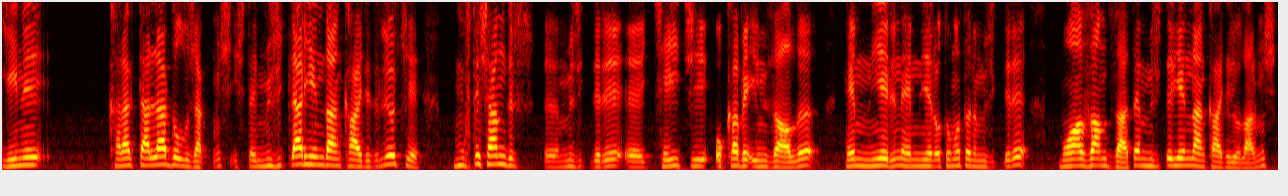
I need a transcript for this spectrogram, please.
yeni karakterler de olacakmış. İşte müzikler yeniden kaydediliyor ki muhteşemdir e, müzikleri. E, Keiichi Okabe imzalı hem Nier'in hem Nier Automata'nın müzikleri muazzam zaten. Müzikleri yeniden kaydediyorlarmış.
